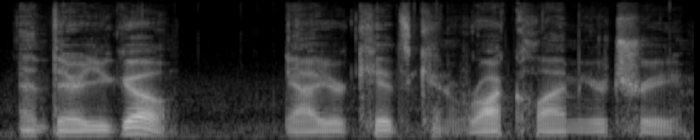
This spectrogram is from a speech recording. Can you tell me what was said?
And there you go. Now your kids can rock climb your tree.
